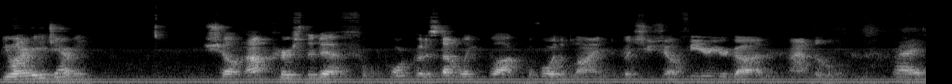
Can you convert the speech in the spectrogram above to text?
You want to read it, Jeremy? Shall not curse the deaf or put a stumbling block before the blind, but you shall fear your God. I am the Lord. Right.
